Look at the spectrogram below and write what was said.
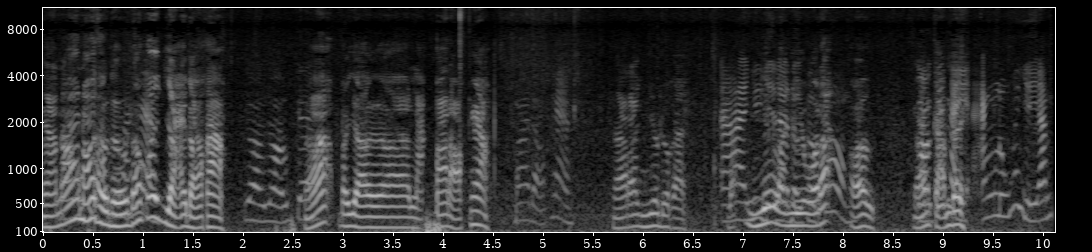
Nè nó Ba, nó bốn thường thường nó có vài đọt à. Rồi rồi ok. Đó bây giờ ờ, lặt ba đọt nha. Ba đọt ha. Nè đây nhiêu được rồi? À Lặt như nhiêu là là nhiều rồi đó. đó ừ Nè, rồi em cái cầm này đi ăn luôn cái gì anh?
